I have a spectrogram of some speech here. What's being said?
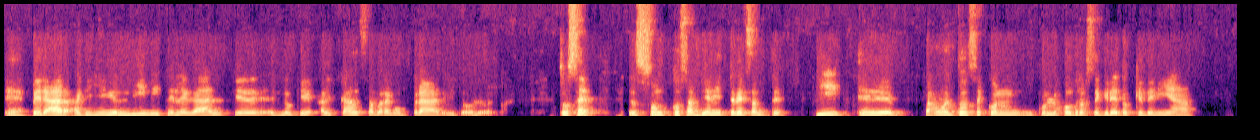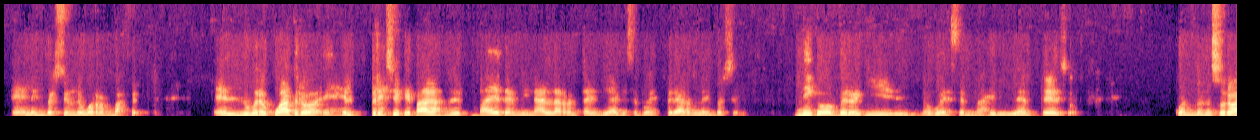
es esperar a que llegue el límite legal, que es lo que alcanza para comprar y todo lo demás. Entonces, esas son cosas bien interesantes. Y eh, vamos entonces con, con, los otros secretos que tenía eh, la inversión de Warren Buffett. El número cuatro es el precio que pagas va a determinar la rentabilidad que se puede esperar de la inversión. Nico, pero aquí no puede ser más evidente eso. Cuando nosotros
